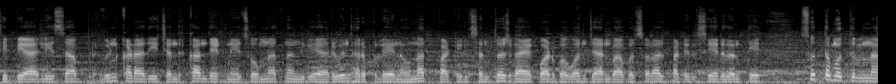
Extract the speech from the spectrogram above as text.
ಸಿಪಿ ಅಲೀಸಾ, ಪ್ರವೀಣ್ ಕಡಾದಿ, ಚಂದ್ರಕಾಂತ್ ದೇಟ್ನೆ, ಸೋಮನಾಥ್ ನಂದ್ಗೆ, ಅರವಿಂದ್ ಹರಪುಲೆ, ನವನಾಥ್ ಪಾಟೀಲ್, ಸಂತೋಷ್ ಗಾಯಕ್ವಾಡ್, ಭಗವಂತ್ ಜಾನ್ಬಾ, ಬಸವರಾಜ್ ಪಾಟೀಲ್ ಸೇರಿದಂತೆ ಸುತ್ತಮುತ್ತಲಿನ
